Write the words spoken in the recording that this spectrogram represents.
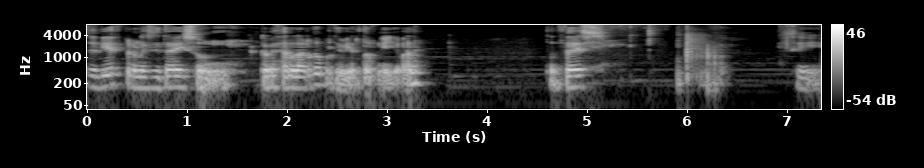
De 10, pero necesitáis un cabezal largo porque había el tornillo, ¿vale? Entonces, si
